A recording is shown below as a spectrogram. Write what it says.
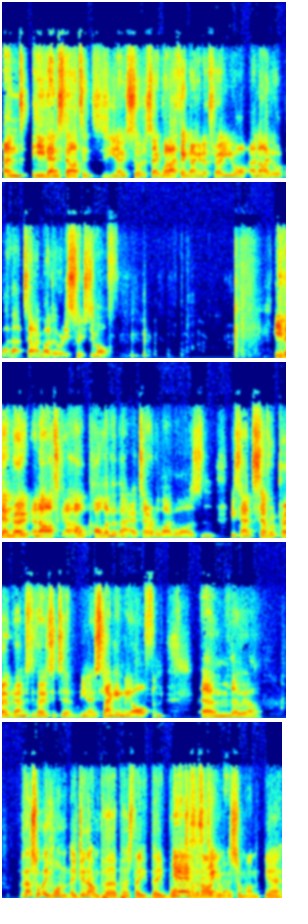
and he then started, you know, sort of say, well, I think I'm going to throw you off, and I'd by that time I'd already switched him off. he then wrote an article, a whole column about how terrible I was, and he's had several programs devoted to, you know, slagging me off, and um, there we are. But that's what they want. They do that on purpose. They they want yes, to have an argument with someone. Yeah,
